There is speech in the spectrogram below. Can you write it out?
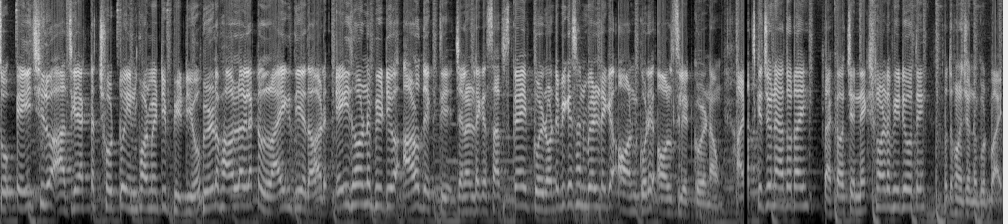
সো এই ছিল আজকে একটা ছোট্ট ইনফরমেটিভ ভিডিও ভিডিওটা ভালো লাগলে একটা লাইক দিয়ে দাও। আর এই ধরনের ভিডিও আরও দেখতে চ্যানেলটাকে সাবস্ক্রাইব করে নোটিফিকেশন বেলটাকে অন করে অল সিলেক্ট করে নাও। আজকের জন্য এতটাই। দেখা হচ্ছে নেক্সট কোনো একটা ভিডিওতে ততক্ষণের জন্য গুড বাই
